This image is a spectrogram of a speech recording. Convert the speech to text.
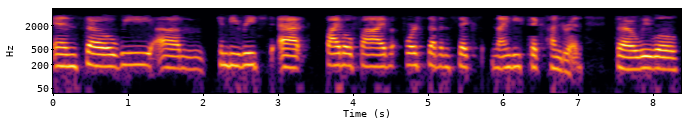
and so we um, can be reached at 505 476 9600. So we will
